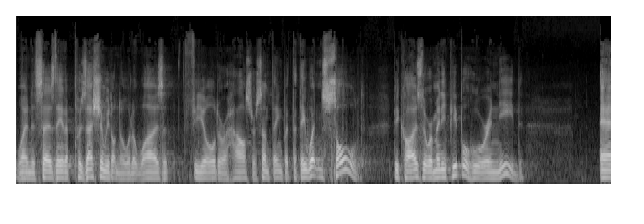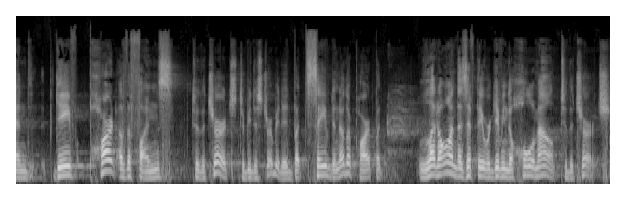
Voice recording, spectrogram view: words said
when it says they had a possession, we don't know what it was, a field or a house or something, but that they went and sold because there were many people who were in need and gave part of the funds to the church to be distributed, but saved another part, but led on as if they were giving the whole amount to the church.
